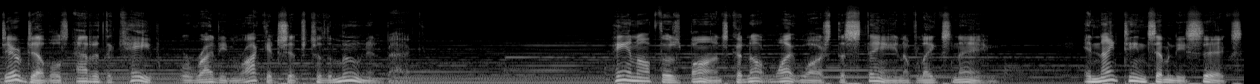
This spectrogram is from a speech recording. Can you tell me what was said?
daredevils out at the Cape were riding rocket ships to the moon and back. Paying off those bonds could not whitewash the stain of Lake's name. In 1976,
